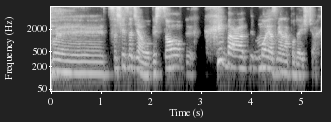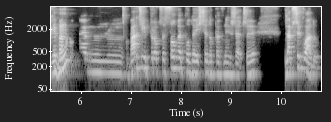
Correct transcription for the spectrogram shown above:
Eee, co się zadziało? Wiesz co? Chyba moja zmiana podejścia. Chyba mhm. Mm, bardziej procesowe podejście do pewnych rzeczy. Dla przykładu,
